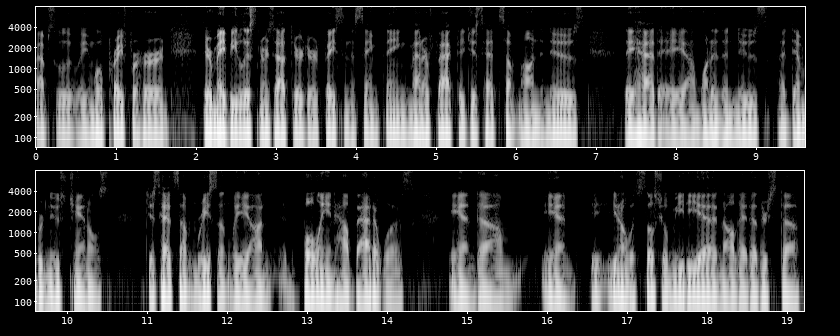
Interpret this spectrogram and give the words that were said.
Absolutely. And we'll pray for her. And there may be listeners out there that are facing the same thing. Matter of fact, they just had something on the news. They had a uh, one of the news uh, Denver news channels just had something recently on bullying, how bad it was, and um, and you know with social media and all that other stuff.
